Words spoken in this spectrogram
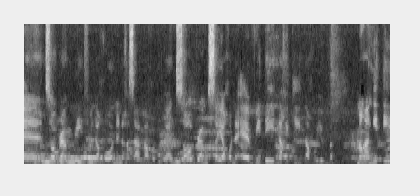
And sobrang grateful ako na nakasama ako dito. And sobrang saya ko na everyday nakikita ko yung mga ngiti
